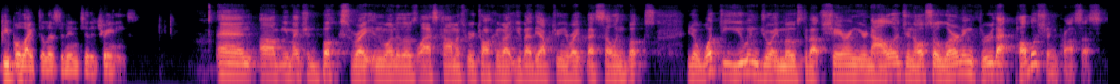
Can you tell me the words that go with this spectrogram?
People like to listen into the trainings. And um, you mentioned books, right? In one of those last comments we were talking about, you've had the opportunity to write best-selling books. You know, what do you enjoy most about sharing your knowledge and also learning through that publishing process?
